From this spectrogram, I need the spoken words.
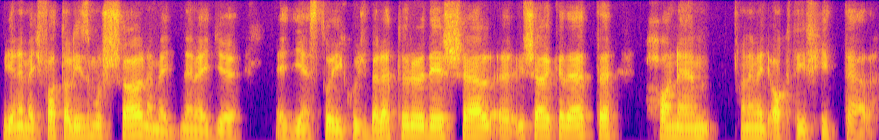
ugye nem egy fatalizmussal, nem egy, nem egy egy ilyen sztoikus beletörődéssel viselkedett, hanem, hanem egy aktív hittel.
